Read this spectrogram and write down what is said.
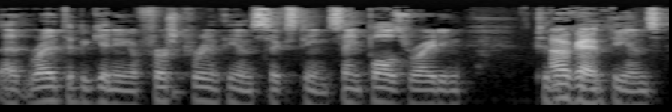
at, right at the beginning of 1 Corinthians 16. St. Paul's writing to the Okay. Corinthians.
